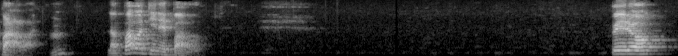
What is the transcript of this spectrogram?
pava. La pava tiene pavo. Pero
